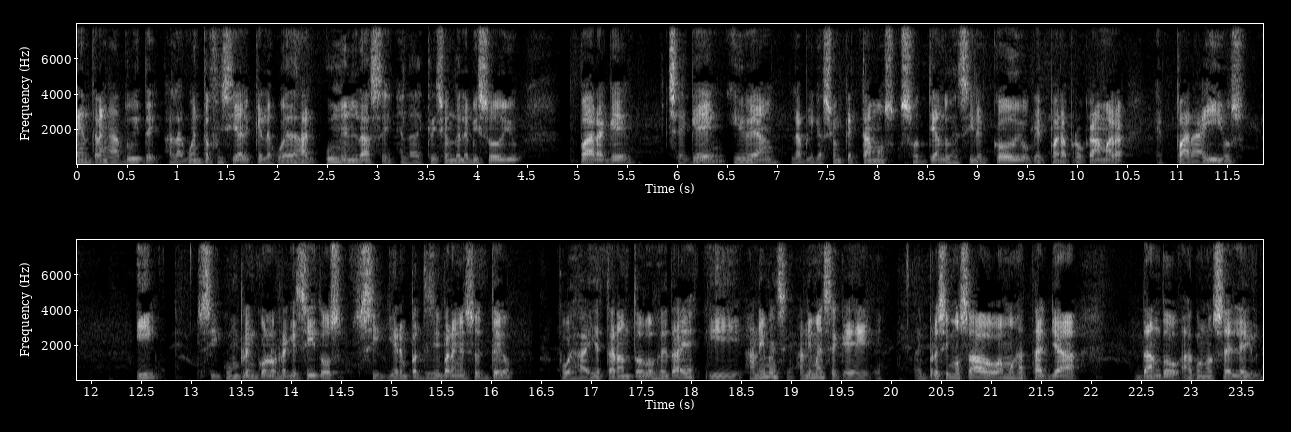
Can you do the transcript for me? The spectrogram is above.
entran a Twitter, a la cuenta oficial que les voy a dejar un enlace en la descripción del episodio para que chequen y vean la aplicación que estamos sorteando, es decir, el código que es para Procámara, es para iOS y si cumplen con los requisitos, si quieren participar en el sorteo, pues ahí estarán todos los detalles y anímense, anímense que el próximo sábado vamos a estar ya dando a conocerle el,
